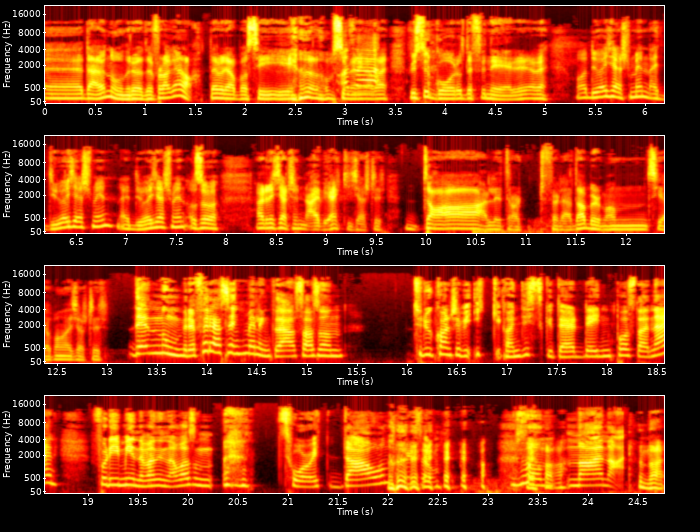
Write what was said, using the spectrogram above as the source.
eh, det er jo noen røde flagg her, da. Det vil jeg bare si i den oppsummeringa Altså- der. Hvis du går og definerer Å, du er kjæresten min. Nei, du er kjæresten min. Nei, du er kjæresten min. Og så er dere kjærester. Nei, vi er ikke kjærester. Da er det litt rart, føler jeg. Da burde man si at man er kjærester. det nummeret før jeg sendte melding til deg og sa sånn Tror kanskje vi ikke kan diskutere den påstanden her, fordi mine venninner var sånn Tore it down, liksom. Sånn nei, nei. Nei.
